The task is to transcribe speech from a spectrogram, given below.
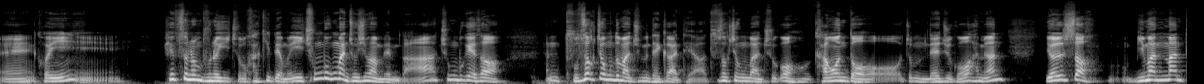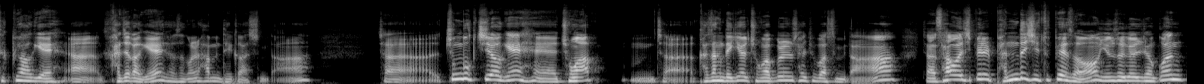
에, 거의 에, 휩쓰는 분위기 쪽으로 갔기 때문에 이 충북만 조심하면 됩니다. 충북에서 한 두 석 정도만 주면 될 것 같아요. 두 석 정도만 주고 강원도 좀 내주고 하면 10석 미만만 득표하게 아, 가져가게 조성을 하면 될 것 같습니다. 자, 충북 지역의 에, 종합 음, 자, 가상 대결 종합을 살펴봤습니다. 자, 4월 10일 반드시 투표해서 윤석열 정권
